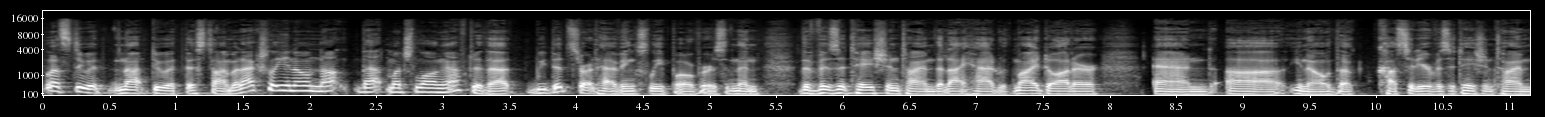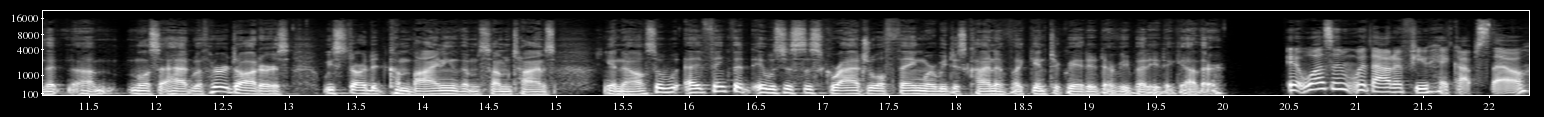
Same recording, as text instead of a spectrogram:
Let's do it, not do it this time. But actually, you know, not that much long after that, we did start having sleepovers. And then the visitation time that I had with my daughter and uh, you know the custody or visitation time that um, Melissa had with her daughters, we started combining them sometimes. You know, so I think that it was just this gradual thing where we just kind of like integrated everybody together. It wasn't without a few hiccups, though.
